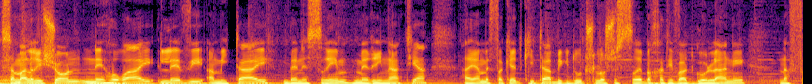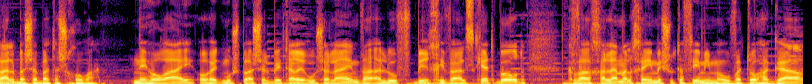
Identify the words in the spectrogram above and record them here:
סמל ראשון נהוראי לוי אמיתי, בן 20, מרינתיה, היה מפקד כיתה בגדוד 13 בחטיבת גולני, נפל בשבת השחורה. נהוראי, אוהד מושבע של בית"ר ירושלים והאלוף ברכיבה על סקטבורד, כבר חלם על חיים משותפים עם אהובתו הגר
